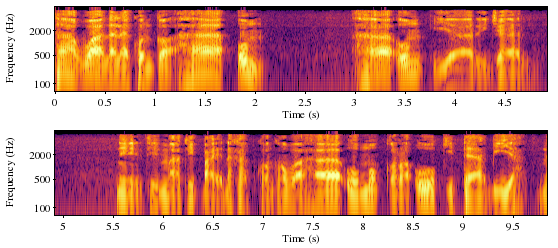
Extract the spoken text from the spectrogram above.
ถ้าว่าหลายๆคนก็ฮาอุมฮาอุมยาริจาลนี่ที่มาที่ไปนะครับ ของคำว่าฮาอุมุกรอูกิตาบียะใน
